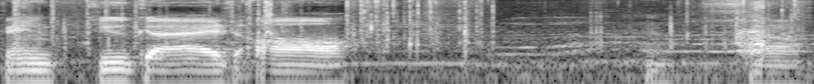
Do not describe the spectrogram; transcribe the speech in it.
Thank you guys all. So.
